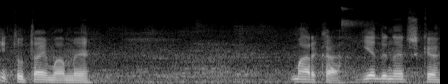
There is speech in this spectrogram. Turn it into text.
I tutaj mamy marka jedyneczkę.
